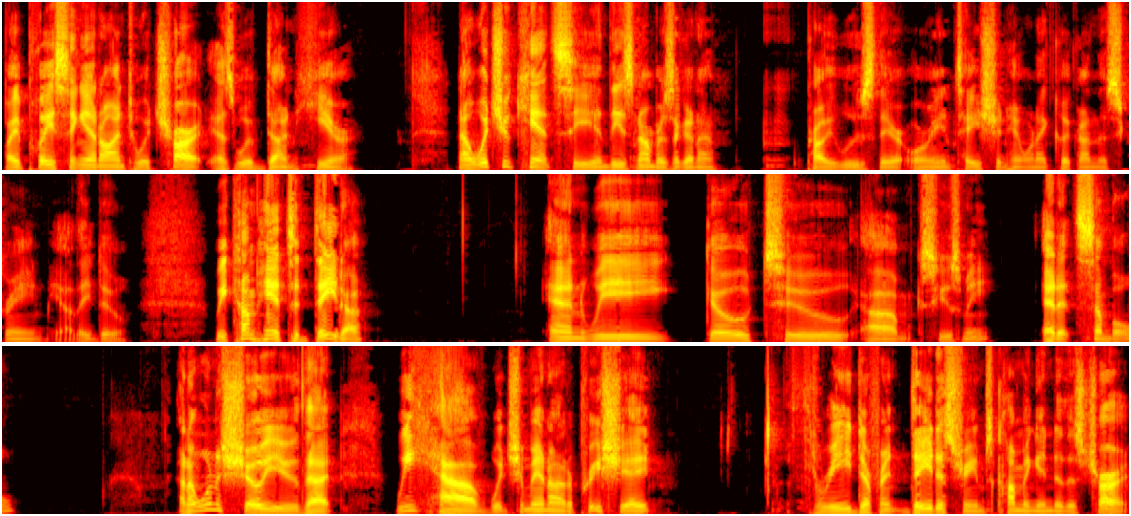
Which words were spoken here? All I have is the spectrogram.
by placing it onto a chart as we've done here. Now what you can't see, and these numbers are going to probably lose their orientation here when I click on the screen. Yeah, they do. We come here to data and we go to, um, excuse me, edit symbol. And I want to show you that we have, which you may not appreciate, three different data streams coming into this chart.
